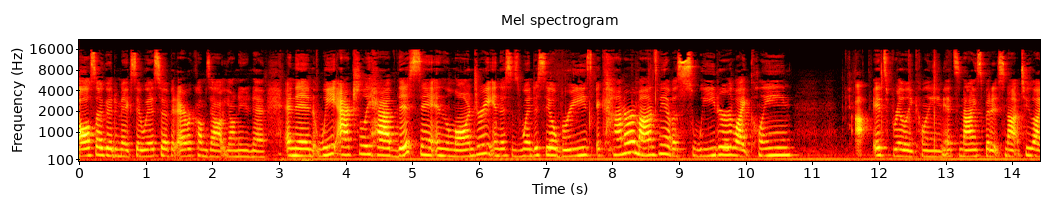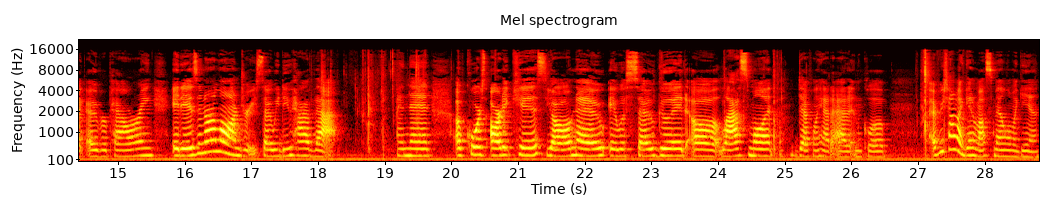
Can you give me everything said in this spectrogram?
Also good to mix it with so if it ever comes out y'all need to know. And then we actually have this scent in the laundry and this is Windowsill Breeze. It kind of reminds me of a sweeter like clean it's really clean. It's nice but it's not too like overpowering. It is in our laundry so we do have that. And then of course Arctic Kiss y'all know it was so good uh last month. Definitely had to add it in the club every time I get them, I smell them again.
